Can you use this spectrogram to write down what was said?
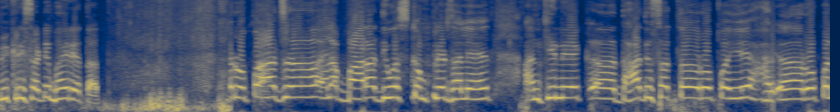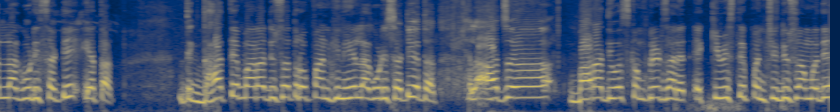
विक्रीसाठी बाहेर येतात. रोपं आज ह्याला बारा दिवस कंप्लीट झाले आहेत. आणखीन एक दहा दिवसात रोपं हे रोपं लागवडीसाठी येतात. ते दहा ते बारा दिवसात रोपं आणखीन हे लागवडीसाठी येतात. ह्याला आज बारा दिवस कंप्लीट झालेत. एकवीस ते पंचवीस दिवसामध्ये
